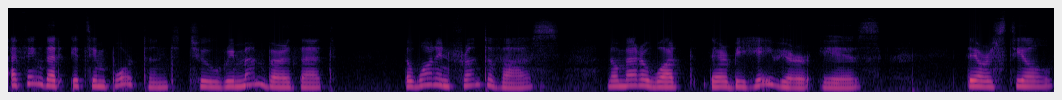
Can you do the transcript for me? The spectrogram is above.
I think that it's important to remember that the one in front of us, no matter what their behavior is, they are still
